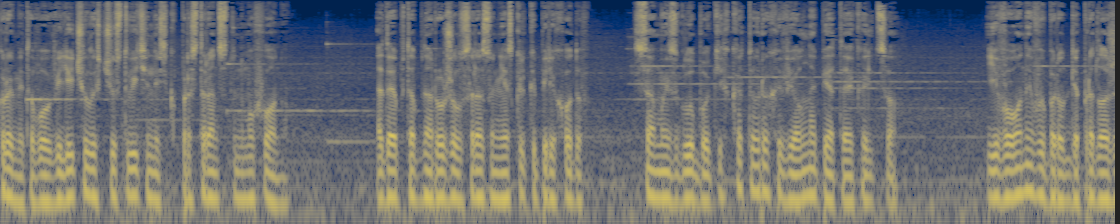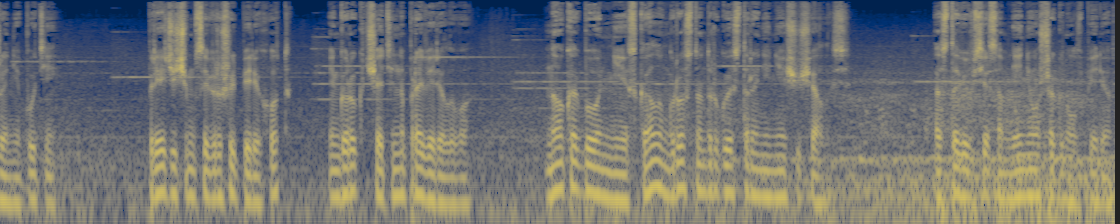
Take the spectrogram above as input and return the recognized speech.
Кроме того, увеличилась чувствительность к пространственному фону. Адепт обнаружил сразу несколько переходов, самый из глубоких которых вел на пятое кольцо. Его он и выбрал для продолжения пути. Прежде чем совершить переход, игрок тщательно проверил его. Но как бы он ни искал, угроз на другой стороне не ощущалось. Оставив все сомнения, он шагнул вперед.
